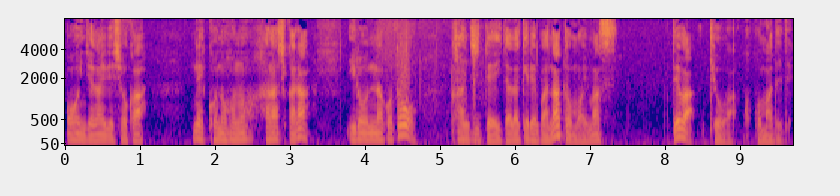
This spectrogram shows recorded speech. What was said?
多いんじゃないでしょうか。ね、このの話からいろんなことを感じていただければなと思います。では今日はここまでで。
